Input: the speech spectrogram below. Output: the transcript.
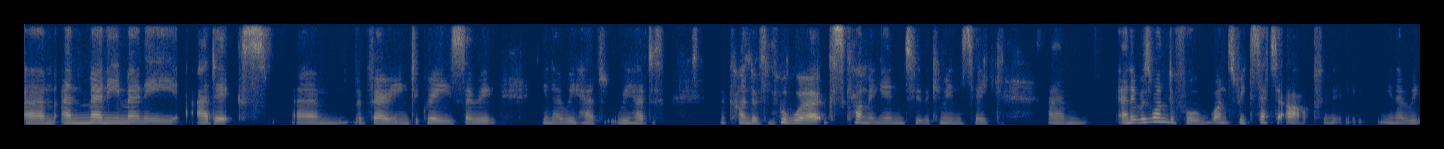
um, and many, many addicts um, of varying degrees. So we, you know, we had we had a kind of works coming into the community. Um, and it was wonderful once we'd set it up you know we,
